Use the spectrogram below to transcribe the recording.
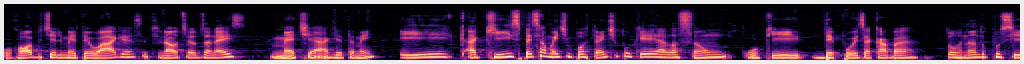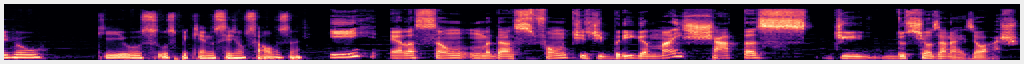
o Hobbit ele meteu águias, no final do Senhor dos Anéis, mete águia também. E aqui especialmente importante porque elas são o que depois acaba tornando possível que os, os pequenos sejam salvos, né? E elas são uma das fontes de briga mais chatas de, dos Senhor dos Anéis, eu acho.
